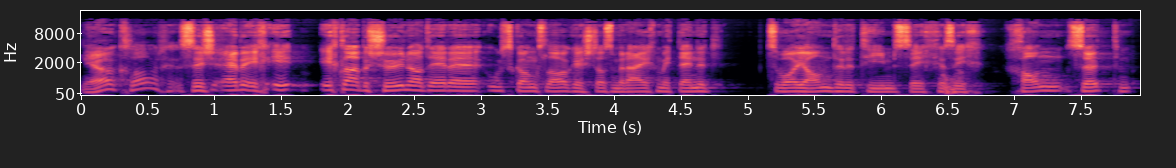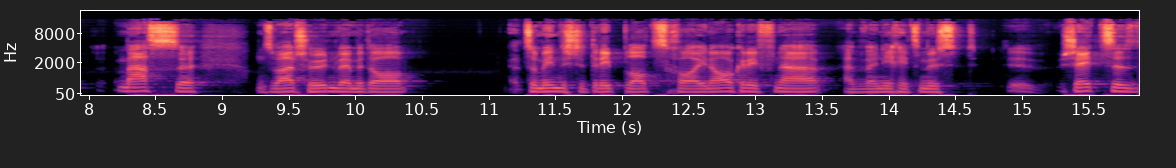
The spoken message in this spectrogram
ja, klar. Es ist eben, ich, ich, ich glaube, das Schöne an dieser Ausgangslage ist, dass man eigentlich mit diesen zwei anderen Teams sicher sich kann, sollte messen. Und es wäre schön, wenn man da zumindest den Drittplatz kann in Angriff nehmen kann. Wenn ich jetzt müsste äh, schätzen,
